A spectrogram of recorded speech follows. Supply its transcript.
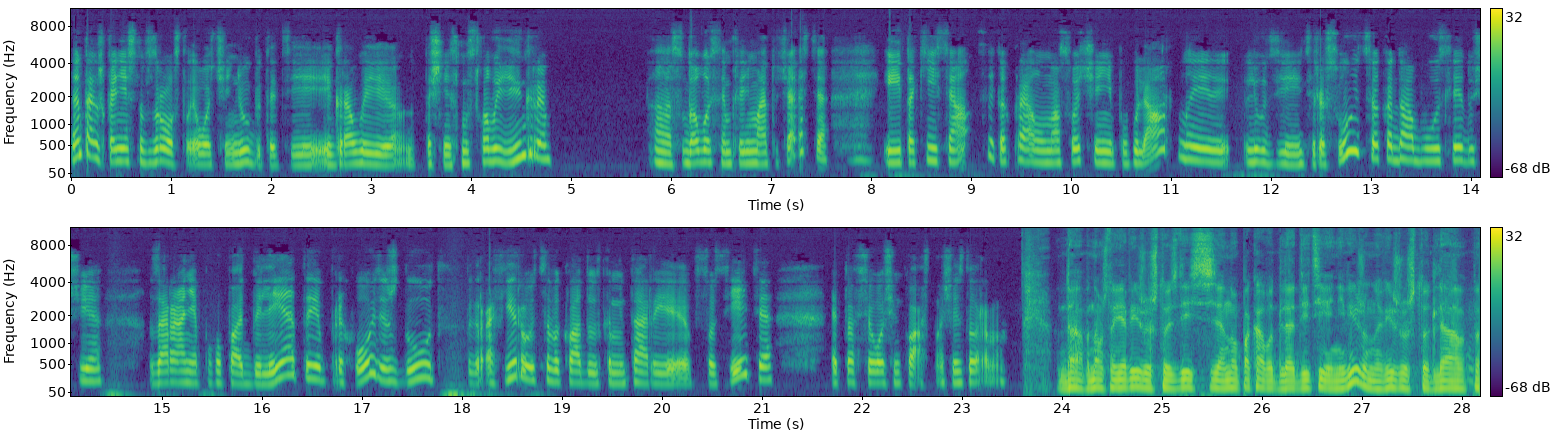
Ну и также, конечно, взрослые очень любят эти игровые, точнее, смысловые игры э, с удовольствием принимают участие. И такие сеансы, как правило, у нас очень популярны. Люди интересуются, когда будут следующие заранее покупают билеты, приходят, ждут, фотографируются, выкладывают комментарии в соцсети. Это все очень классно, очень здорово. Да, потому что я вижу, что здесь, ну, пока вот для детей я не вижу, но вижу, что для э,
